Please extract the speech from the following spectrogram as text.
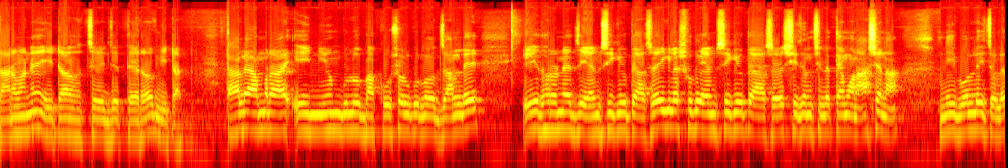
তার মানে এটা হচ্ছে যে তেরো মিটার। তাহলে আমরা এই নিয়মগুলো বা কৌশলগুলো জানলে এই ধরনের যে এমসিকিউতে আসে এগুলা শুধু এমসিকিউতে আসে, সৃজনশীলে তেমন আসে না, নেই বললেই চলে।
